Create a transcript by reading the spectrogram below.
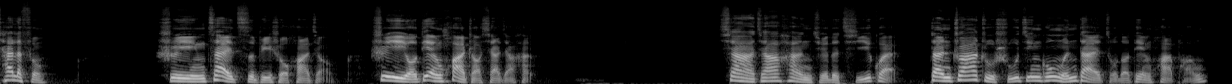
Telephone，侍应再次比手画脚，示意有电话找夏家汉。夏家汉觉得奇怪，但抓住赎金公文袋走到电话旁，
